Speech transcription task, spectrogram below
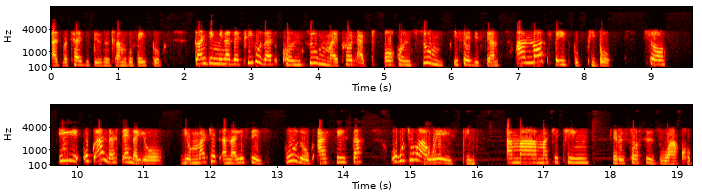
advertise the business lami ku facebook kanti mina the people that consume my product or consume i-service yami are not facebook people. So uku-understand that your your market analysis kuzoku-assista ukuthi ungawaste ama-marketing resources wakho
